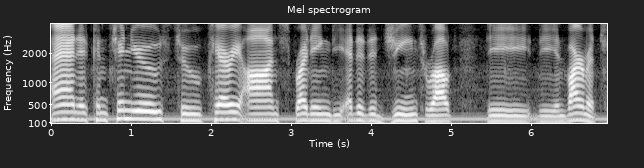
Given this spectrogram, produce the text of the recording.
and it continues to carry on spreading the edited gene throughout the, the environment.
